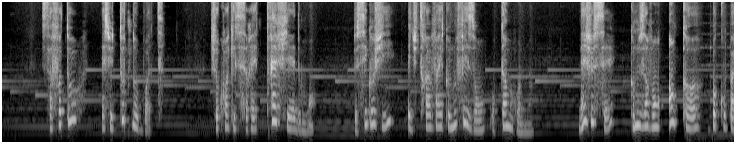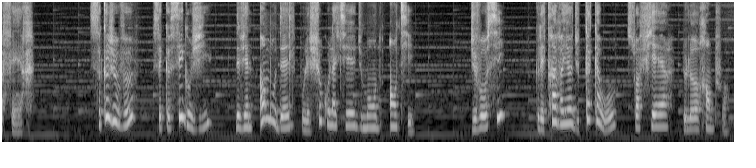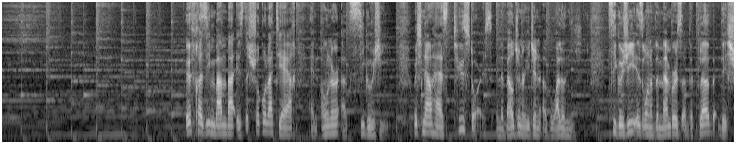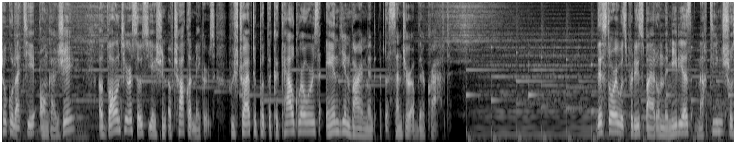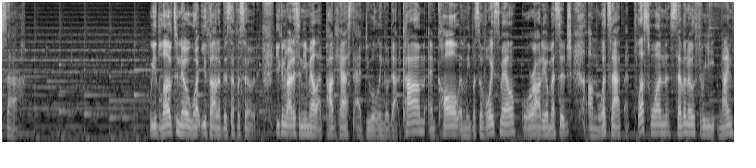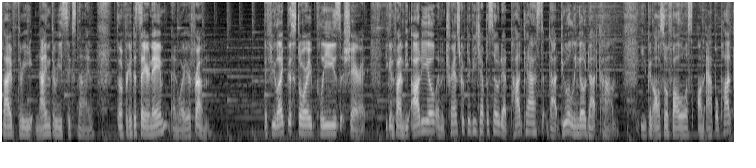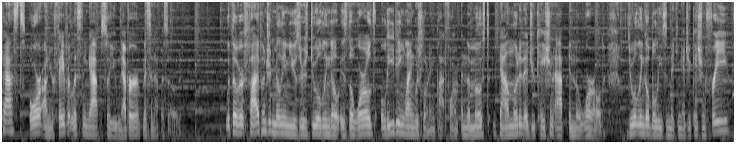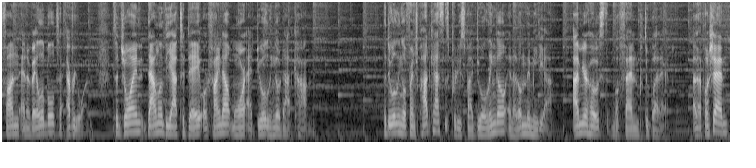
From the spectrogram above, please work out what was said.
Sa photo est sur toutes nos boîtes. Je crois qu'il serait très fier de moi, de Sigoji et du travail que nous faisons au Cameroun. Mais je sais que nous avons encore beaucoup à faire. Ce que je veux, c'est que Sigoji devienne un modèle pour les chocolatiers du monde entier. Je veux aussi que les travailleurs du cacao soient fiers de leur emploi. Euphrasie Mbamba is the chocolatière and owner of Sigoji, which now has two stores in the Belgian region of Wallonie. Sigoji is one of the members of the Club des Chocolatiers Engagés, a volunteer association of chocolate makers who strive to put the cacao growers and the environment at the center of their craft. This story was produced by Adonde Media's Martine Chaussard. We'd love to know what you thought of this episode. You can write us an email at podcast at duolingo.com and call and leave us a voicemail or audio message on WhatsApp at plus one 703 953 9369. Don't forget to say your name and where you're from. If you like this story, please share it. You can find the audio and a transcript of each episode at podcast.duolingo.com. You can also follow us on Apple Podcasts or on your favorite listening app so you never miss an episode. With over 500 million users, Duolingo is the world's leading language learning platform and the most downloaded education app in the world. Duolingo believes in making education free, fun, and available to everyone. To join, download the app today or find out more at duolingo.com. The Duolingo French podcast is produced by Duolingo and Adonde Media. I'm your host, Ngofeen Mputubwele. À la prochaine!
